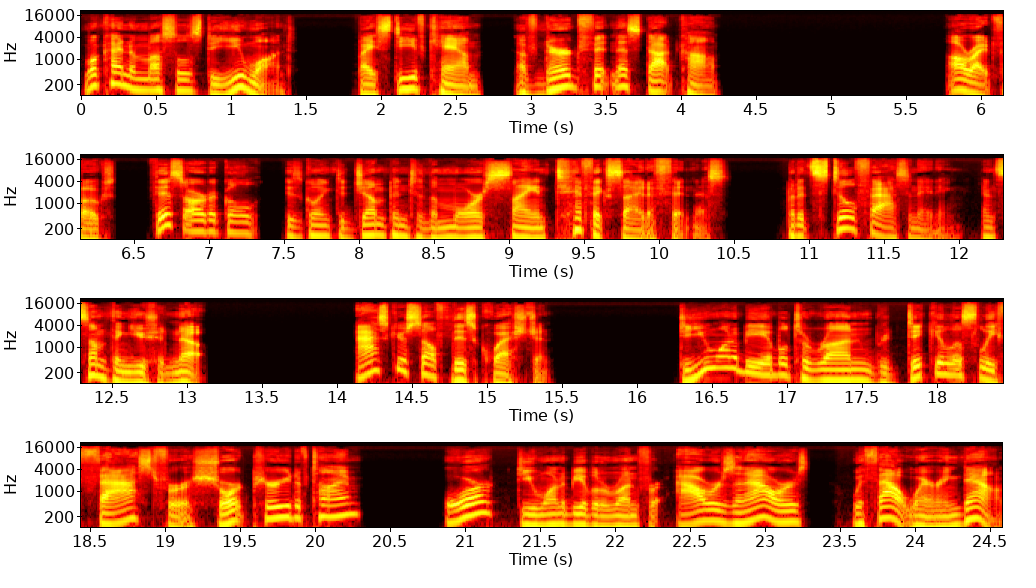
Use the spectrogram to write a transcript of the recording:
What kind of muscles do you want? By Steve Kamb of nerdfitness.com. All right, folks, this article is going to jump into the more scientific side of fitness, but it's still fascinating and something you should know. Ask yourself this question Do you want to be able to run ridiculously fast for a short period of time? Or do you want to be able to run for hours and hours without wearing down?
